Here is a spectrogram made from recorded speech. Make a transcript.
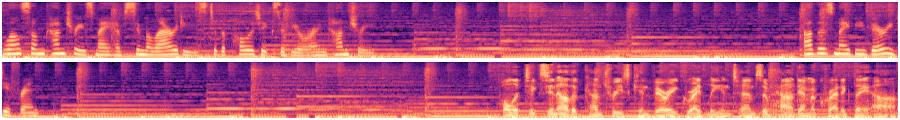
While some countries may have similarities to the politics of your own country, others may be very different. Politics in other countries can vary greatly in terms of how democratic they are.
